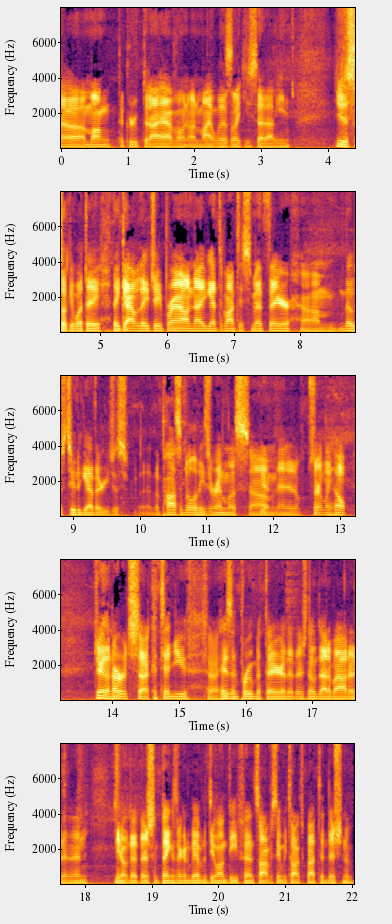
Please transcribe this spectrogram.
uh, among the group that I have on, on my list. Like you said, I mean, you just look at what they, they got with AJ Brown. Now you got DeVonta Smith there. Um, those two together, you just the possibilities are endless, um, and it'll certainly help Jalen Hurts uh, continue uh, his improvement there. That there's no doubt about it. And then you know there's some things they're going to be able to do on defense. Obviously, we talked about the addition of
